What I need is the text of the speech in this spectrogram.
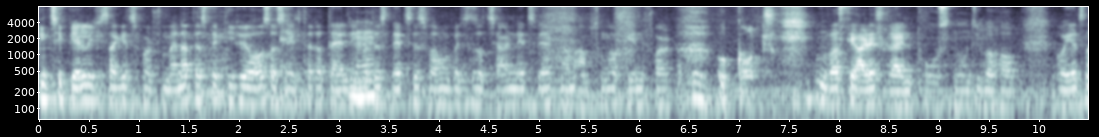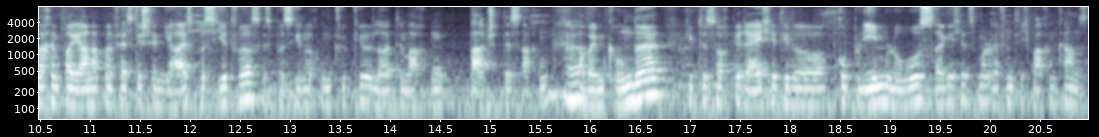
prinzipiell, ich sage jetzt mal von meiner Perspektive aus, als älterer Teilnehmer mhm. des Netzes, war man bei diesen sozialen Netzwerken am Anfang auf jeden Fall, oh Gott, und was die alles reinposten und überhaupt. Aber jetzt nach ein paar Jahren hat man festgestellt, ja, es passiert was, es passieren auch Unglücke, Leute machen batschete Sachen, ja. aber im Grunde gibt es auch Bereiche, die du problemlos, sage ich jetzt mal, öffentlich machen kannst.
